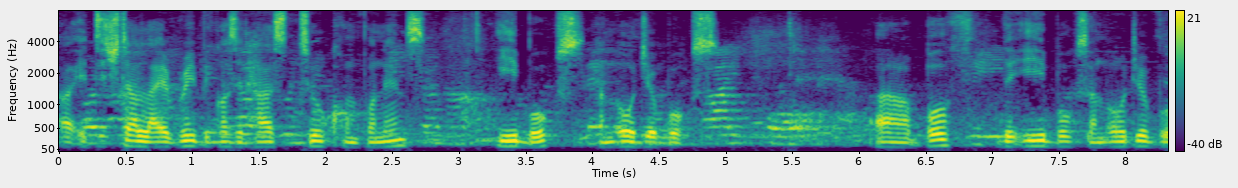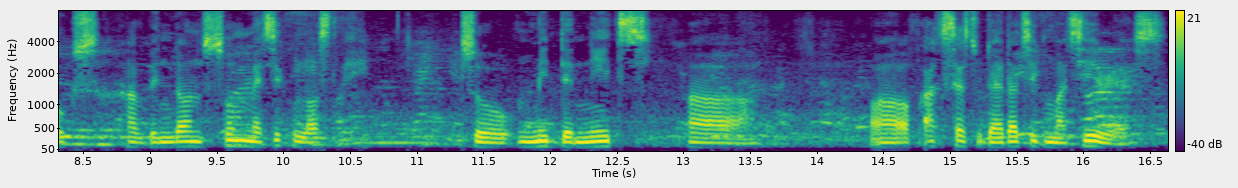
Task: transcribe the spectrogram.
uh, a digital library because it has two components e-books and audiobooks. Uh, both the e-books and audio books have been done so meticulously to meet the needs uh, of access to didactic materials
